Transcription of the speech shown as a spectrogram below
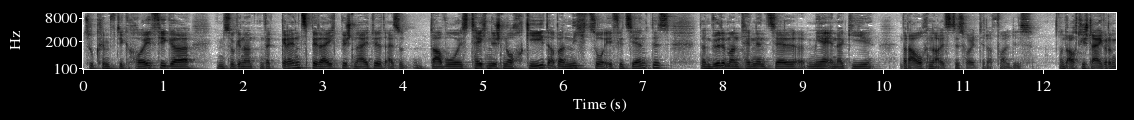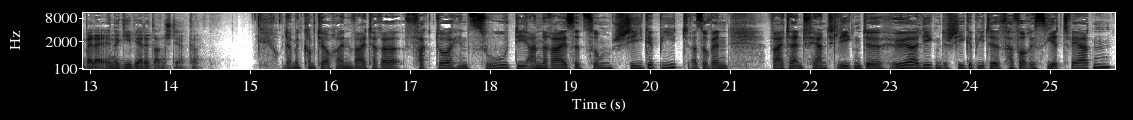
zukünftig häufiger im sogenannten Grenzbereich beschneit wird, also da, wo es technisch noch geht, aber nicht so effizient ist, dann würde man tendenziell mehr Energie brauchen, als das heute der Fall ist. Und auch die Steigerung bei der Energie wäre dann stärker. Und damit kommt ja auch ein weiterer Faktor hinzu, die Anreise zum Skigebiet. Also wenn weiter entfernt liegende, höher liegende Skigebiete favorisiert werden,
